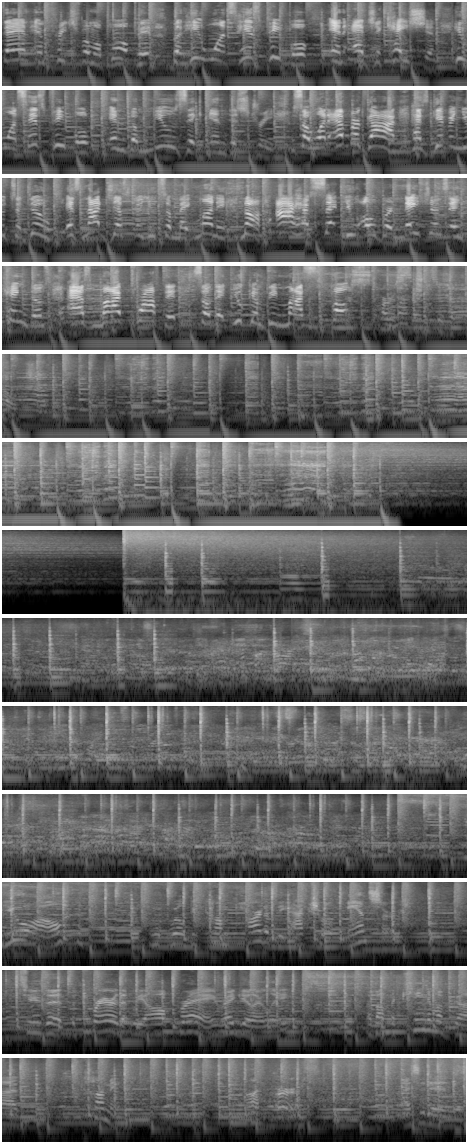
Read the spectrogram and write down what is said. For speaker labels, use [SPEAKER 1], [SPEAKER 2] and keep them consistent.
[SPEAKER 1] stand and preach from a pulpit, but he wants his people in education. He wants his people in the music industry. So, whatever God has given you to do, it's not just for you to make money. No, I have set you over nations and kingdoms as my prophet so that you can be my spokesperson
[SPEAKER 2] will become part of the actual answer to the, the prayer that we all pray regularly about the kingdom of God coming on earth as it is.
